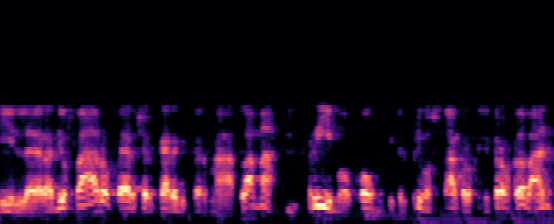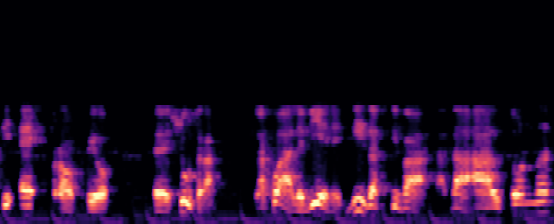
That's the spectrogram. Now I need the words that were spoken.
il radiofaro per cercare di fermarla, ma il primo compito, il primo ostacolo che si trova davanti è proprio eh, Sutra, la quale viene disattivata da Alton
